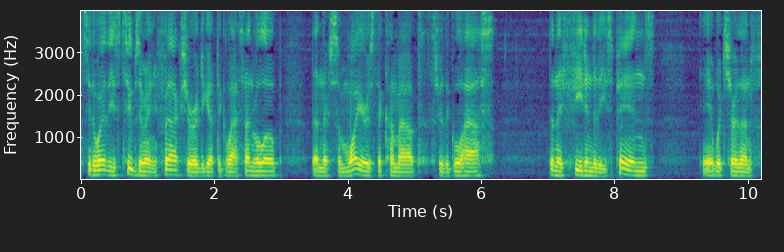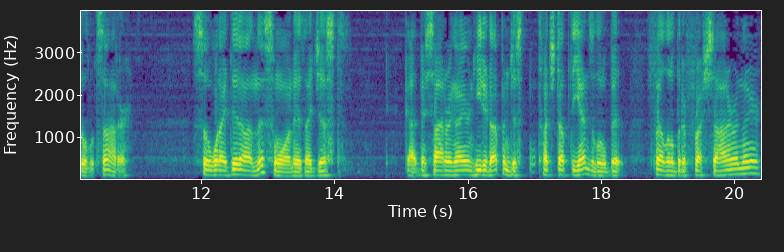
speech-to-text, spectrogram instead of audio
See, the way these tubes are manufactured, you get the glass envelope, then there's some wires that come out through the glass, then they feed into these pins, Eh, which are then filled with solder. So what I did on this one is I just got my soldering iron heated up and just touched up the ends a little bit, fed a little bit of fresh solder in there,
